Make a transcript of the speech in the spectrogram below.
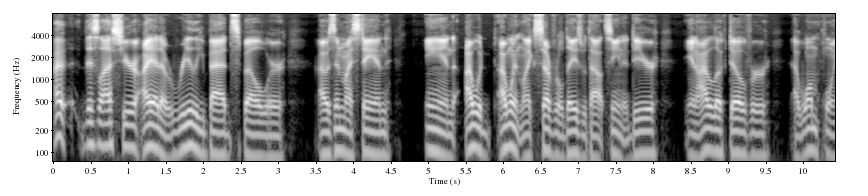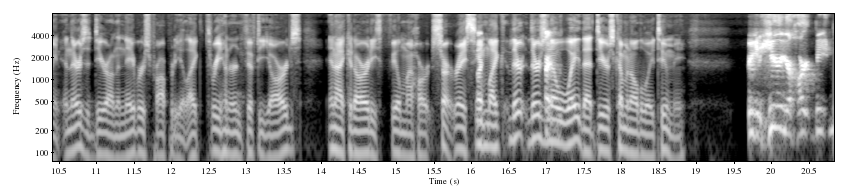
I this last year I had a really bad spell where I was in my stand and I would I went like several days without seeing a deer and I looked over at one point and there's a deer on the neighbor's property at like 350 yards and I could already feel my heart start racing. I'm like there there's no way that deer's coming all the way to me. You can hear your heart beating.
